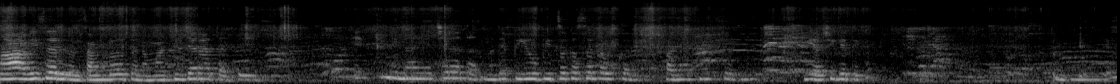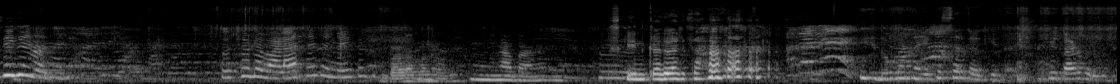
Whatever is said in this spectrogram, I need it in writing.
हा विसर्जन चांगलं होतं ना मातीच्या राहतात ते ते. बिना याचे राहतात ना त्या पी ओ पीचं कसं लवकर पाण्यात नसतं ना. ही अशी घेते का? तो. छोटा बाळा आहे नाही का? हा बाळा. स्किन कलरचा हे दोघांना एकच सारखा केला हे काढ बरोबर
